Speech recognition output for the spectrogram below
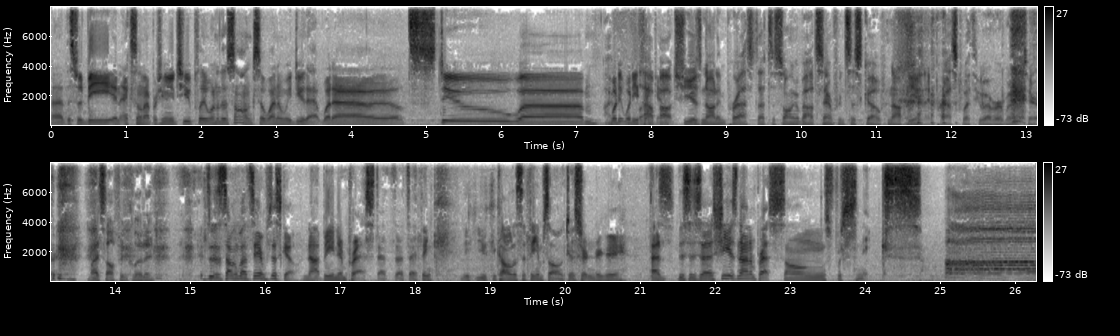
Uh, this would be an excellent opportunity to play one of those songs. So why don't we do that? What? Uh, let's do. Um, what, do- what do you How think? about "She Is Not Impressed"? That's a song about San Francisco not being impressed with whoever moves here, myself included. It's a song about San Francisco not being impressed. That's that's. I think you, you could call this a theme song to a certain degree. As this is, uh, she is not impressed. Songs for snakes. songs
